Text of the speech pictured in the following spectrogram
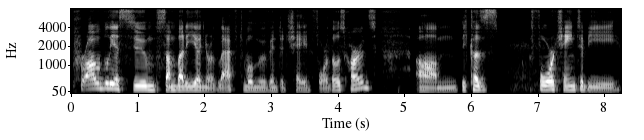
probably assume somebody on your left will move into Chane for those cards. Um, because for Chane to be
